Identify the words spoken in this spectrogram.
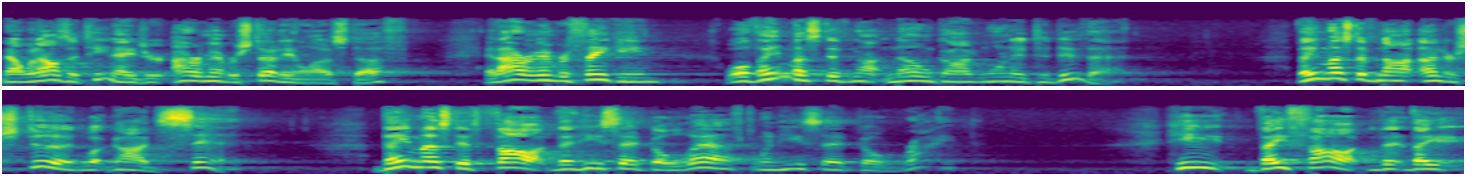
Now, when I was a teenager, I remember studying a lot of stuff, and I remember thinking, well, they must have not known God wanted to do that. They must have not understood what God said. They must have thought that He said go left when He said go right. He, they thought that they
